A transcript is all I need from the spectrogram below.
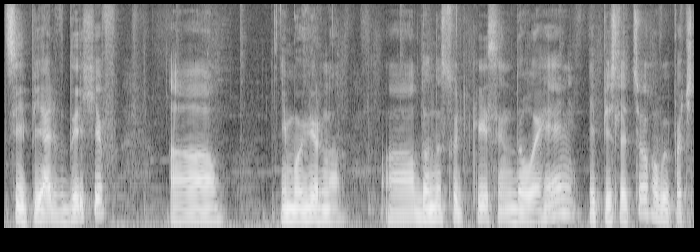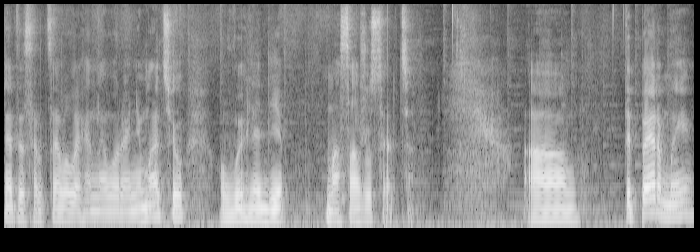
Ці 5 вдихів, а, ймовірно, а, донесуть кисень до легень, і після цього ви почнете серцево-легеневу реанімацію у вигляді масажу серця. А, тепер ми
